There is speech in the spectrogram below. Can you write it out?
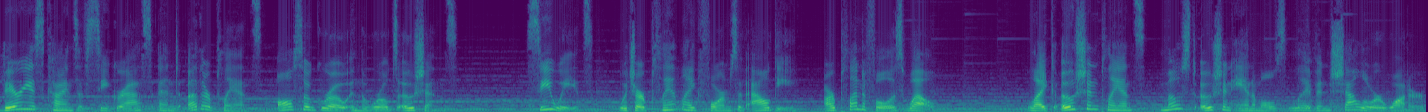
Various kinds of seagrass and other plants also grow in the world's oceans. Seaweeds, which are plant-like forms of algae, are plentiful as well. Like ocean plants, most ocean animals live in shallower water.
